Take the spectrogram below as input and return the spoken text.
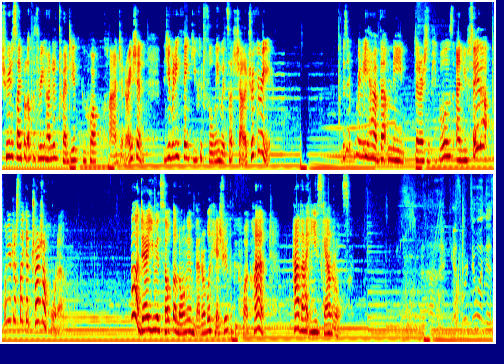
true disciple of the 320th Guhua clan generation. Did you really think you could fool me with such shallow trickery? Does it really have that many generations of peoples? And you say that when you're just like a treasure hoarder. How dare you insult the long and venerable history of the Guhua clan? How that you scoundrels? Uh, guess we're doing this.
